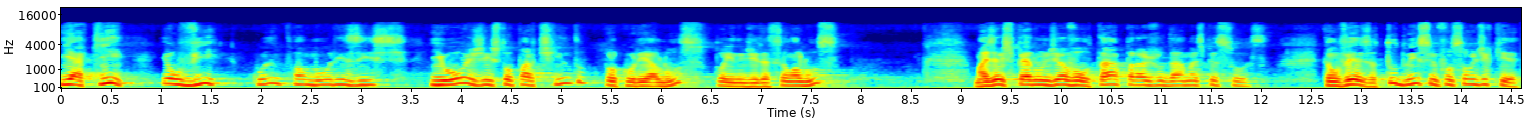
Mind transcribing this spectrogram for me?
e aqui eu vi quanto amor existe. E hoje estou partindo, procurei a luz, estou indo em direção à luz, mas eu espero um dia voltar para ajudar mais pessoas. Então veja, tudo isso em função de quê?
